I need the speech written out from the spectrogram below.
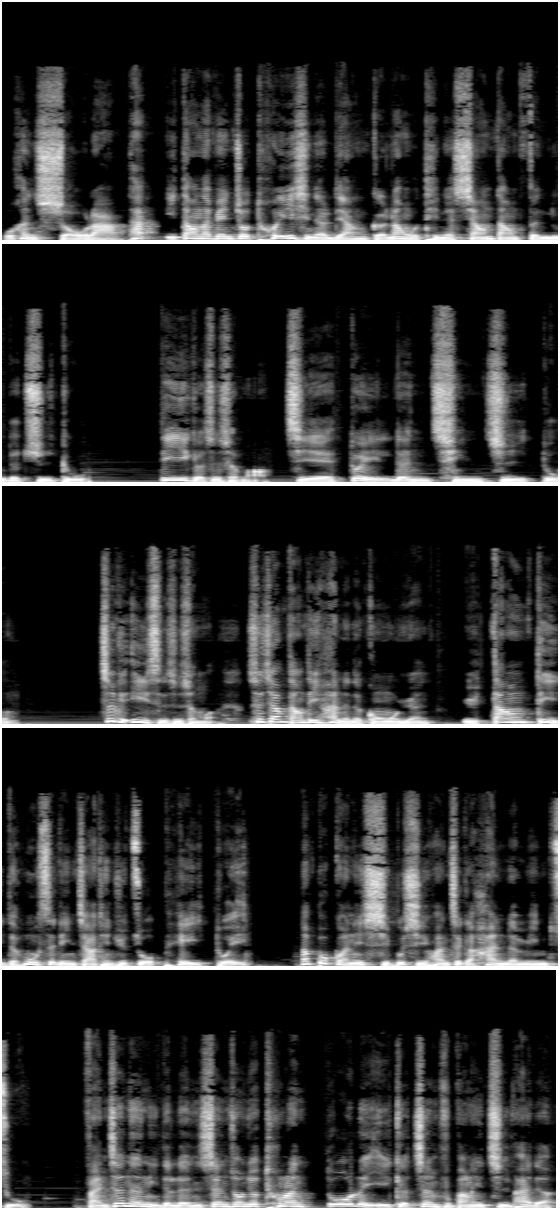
我很熟啦。”他一到那边就推行了两个让我听得相当愤怒的制度。第一个是什么？结对认亲制度。这个意思是什么？是将当地汉人的公务员与当地的穆斯林家庭去做配对。那不管你喜不喜欢这个汉人民族，反正呢，你的人生中就突然多了一个政府帮你指派的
